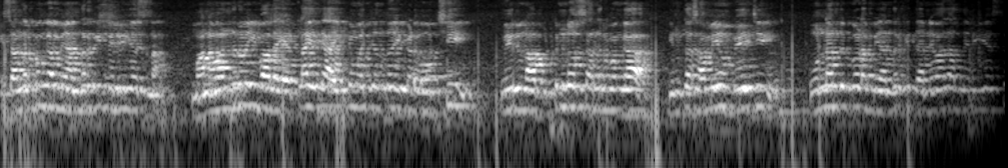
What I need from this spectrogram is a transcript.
ఈ సందర్భంగా మీ అందరికీ తెలియజేస్తున్నా. మనమందరం ఇవాళ ఎట్లా అయితే ఐక్యమత్యంతో ఇక్కడ వచ్చి మీరు నా పుట్టినరోజు సందర్భంగా ఇంత సమయం వేచి ఉన్నందుకు కూడా మీ అందరికీ ధన్యవాదాలు తెలియజేస్తున్నాను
